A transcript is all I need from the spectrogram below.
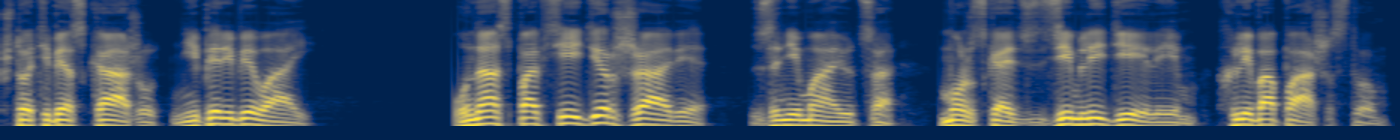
что тебе скажут, не перебивай. У нас по всей державе занимаются, можно сказать, земледелием, хлебопашеством.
